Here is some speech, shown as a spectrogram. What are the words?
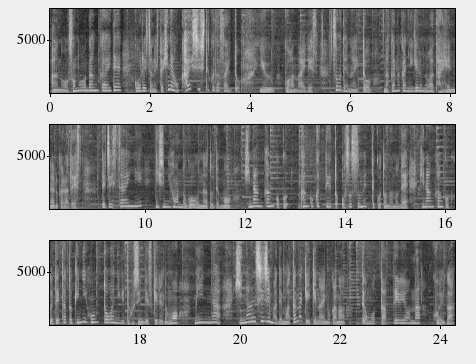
あのその段階で高齢者の人は避難を開始してくださいというご案内です。そうでないとなかなか逃げるのは大変になるからです。で実際に西日本の豪雨などでも避難勧告勧告っていうとおすすめってことなので避難勧告が出た時に本当は逃げてほしいんですけれどもみんな避難指示まで待たなきゃいけないのかなって思ったっていうような声が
